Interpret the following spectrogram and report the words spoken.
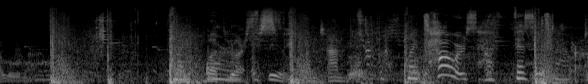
Aluna. My But aura you're still fading. an amateur. My powers have fizzled out.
